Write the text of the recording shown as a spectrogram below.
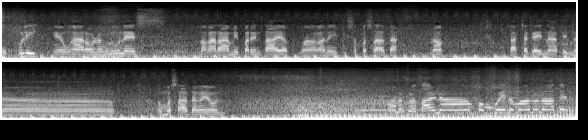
Hopefully, ngayong araw ng Lunes, makarami pa rin tayo mga kanoypi sa pasada, no? Tsatsagayin natin na ang masada ngayon. Hanap na tayo ng pambuhay na mano natin.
